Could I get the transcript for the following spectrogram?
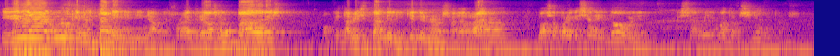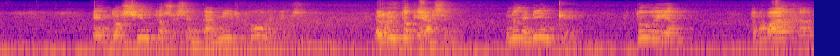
Y deben haber algunos que no están en el INAU, que fueron entregados a los padres, o que vez están delinquiendo y no los agarraron. Vamos a poner que sean el doble, que sean 1.400. En 260.000 jóvenes. ¿El resto qué hacen? No delinquen, estudian, trabajan,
